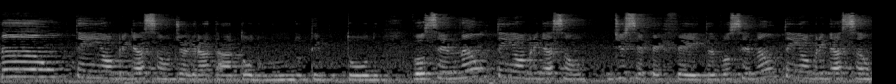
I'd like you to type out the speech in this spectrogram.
não tem obrigação de agradar a todo mundo o tempo todo, você não tem obrigação de ser perfeita, você não tem obrigação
